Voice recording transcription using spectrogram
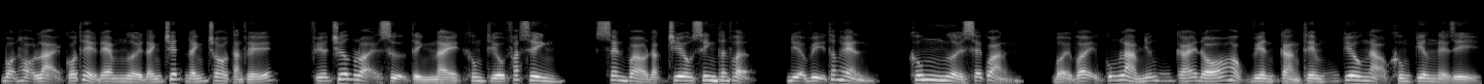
bọn họ lại có thể đem người đánh chết đánh cho tàn phế. Phía trước loại sự tình này không thiếu phát sinh, xen vào đặc chiêu sinh thân phận, địa vị thấp hèn, không người sẽ quản, bởi vậy cũng làm những cái đó học viên càng thêm kiêu ngạo không kiêng nể gì.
